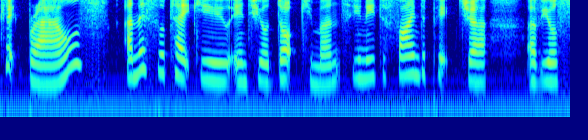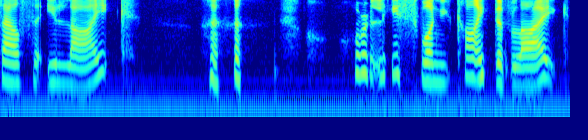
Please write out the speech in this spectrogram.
Click Browse, and this will take you into your documents. You need to find a picture of yourself that you like. or at least one you kind of like.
